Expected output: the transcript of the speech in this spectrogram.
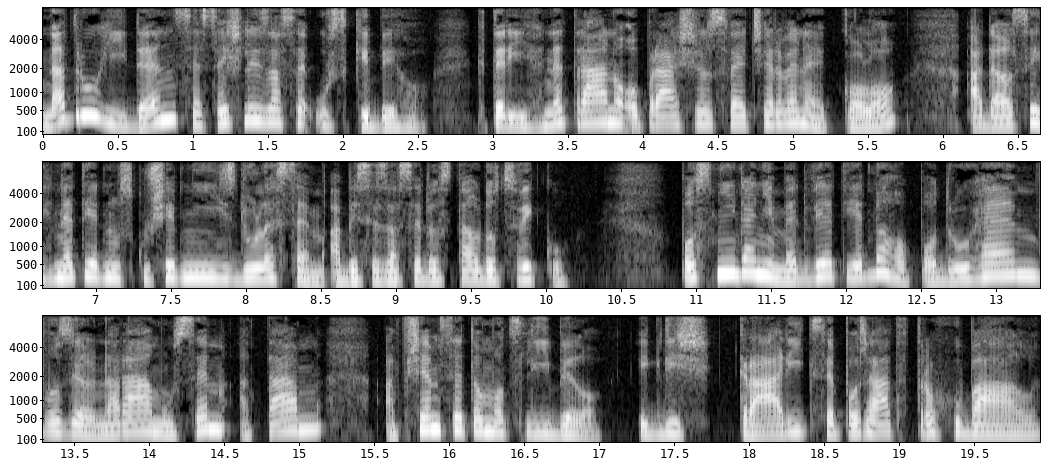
Na druhý den se sešli zase u Skibyho, který hned ráno oprášil své červené kolo a dal si hned jednu zkušební jízdu lesem, aby se zase dostal do cviku. Po snídani medvěd jednoho po druhém vozil na rámu sem a tam a všem se to moc líbilo, i když králík se pořád trochu bál.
